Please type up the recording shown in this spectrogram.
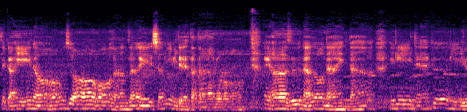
世界の本性も散々一緒に見てただろう。ないはずなどないんだ。生きてく理由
